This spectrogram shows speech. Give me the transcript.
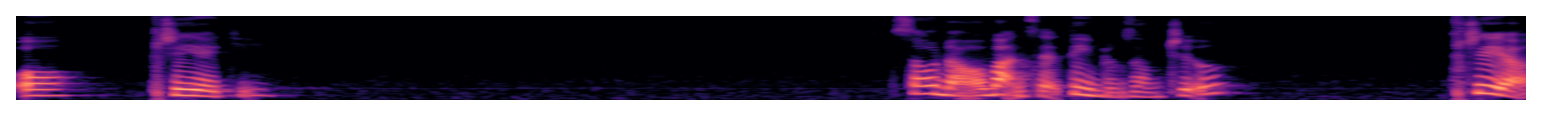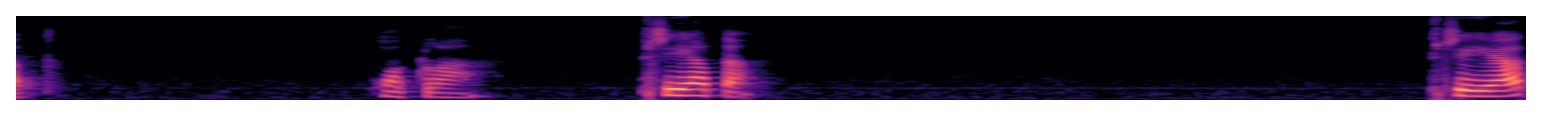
o přijetí. Sau đó bạn sẽ tìm được dòng chữ přijat hoặc là přijata. Přijat,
